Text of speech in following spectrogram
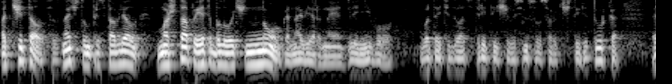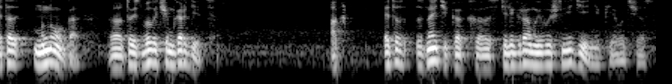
отчитался. Значит, он представлял масштаб, и это было очень много, наверное, для него. Вот эти 23 844 турка. Это много. Э, То есть было чем гордиться. А это, знаете, как э, с телеграммой вышли денег. Я вот сейчас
